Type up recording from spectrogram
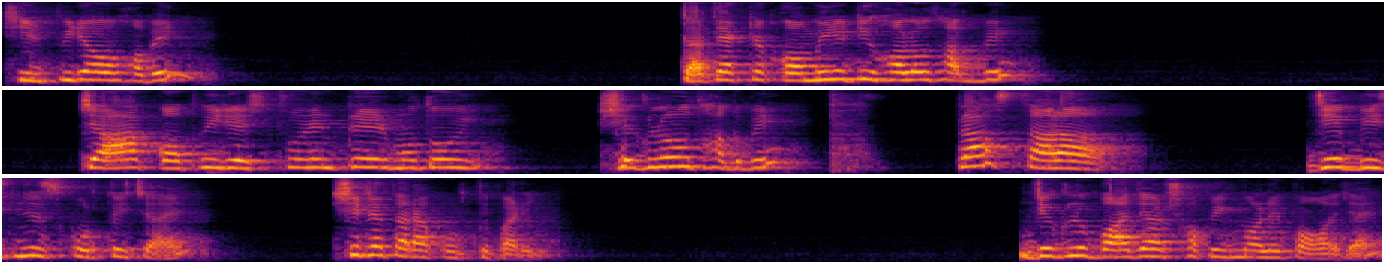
শিল্পীরাও হবেন তাতে একটা কমিউনিটি হলও থাকবে। চা কফি রেস্টুরেন্টের মতোই সেগুলোও থাকবে। প্লাস তারা যে বিজনেস করতে চায়, সেটা তারা করতে পারে। যেগুলো বাজার শপিং মলে পাওয়া যায়।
